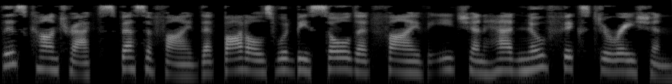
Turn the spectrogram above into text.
This contract specified that bottles would be sold at five each and had no fixed duration,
